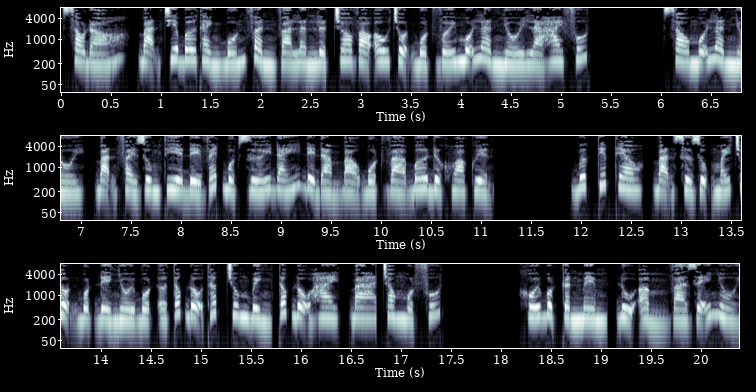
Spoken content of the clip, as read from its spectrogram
Sau đó, bạn chia bơ thành 4 phần và lần lượt cho vào âu trộn bột với mỗi lần nhồi là 2 phút. Sau mỗi lần nhồi, bạn phải dùng thìa để vét bột dưới đáy để đảm bảo bột và bơ được hòa quyện. Bước tiếp theo, bạn sử dụng máy trộn bột để nhồi bột ở tốc độ thấp trung bình, tốc độ 2, 3 trong 1 phút. Khối bột cần mềm, đủ ẩm và dễ nhồi.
